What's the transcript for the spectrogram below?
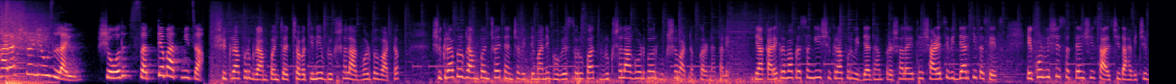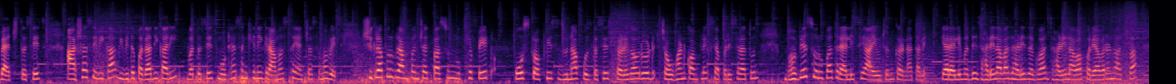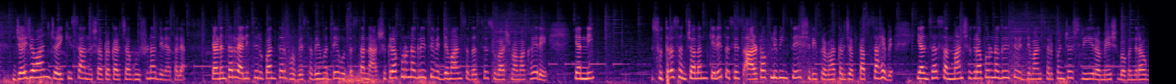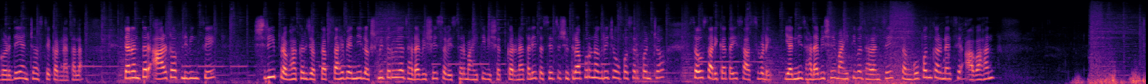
Maharashtra news live. शोध सत्य बातमीचा. शिक्रापूर ग्रामपंचायतच्या वतीने वृक्ष लागवड व वाटप. शिक्रापूर ग्रामपंचायत यांच्या विद्यमाने भव्य स्वरूपात वृक्ष लागवड व वृक्ष वाटप करण्यात आले. या कार्यक्रमाप्रसंगी शिक्रापूर विद्याधाम प्रशाला येथे शाळेचे विद्यार्थी तसेच एकोणवीसशे सत्याऐंशी सालची दहावीची बॅच तसेच आशा सेविका विविध पदाधिकारी व तसेच मोठ्या संख्येने ग्रामस्थ यांच्या समवेत शिक्रापूर ग्रामपंचायतपासून मुख्य पेठ पोस्ट ऑफिस जुना पूल तसेच तळेगाव रोड चव्हाण कॉम्प्लेक्स या परिसरातून भव्य स्वरूपात रॅलीचे आयोजन करण्यात आले. या रॅलीमध्ये झाडे लावा झाडे जगवा झाडे लावा पर्यावरण वाचवा जय जवान जय किसान अशा प्रकारच्या घोषणा देण्यात आल्या. त्यानंतर रॅलीचे रूपांतर भव्य सभेमध्ये होत असताना शिक्रापूर नगरीचे विद्यमान सदस्य सुभाष मामा खैरे यांनी सूत्रसंचालन केले तसेच आर्ट ऑफ लिव्हिंगचे श्री प्रभाकर जगताप साहेब यांचा सन्मान शिक्रापूर नगरीचे विद्यमान सरपंच श्री रमेश बबनराव गडदे यांच्या हस्ते करण्यात आला. त्यानंतर आर्ट ऑफ लिव्हिंगचे श्री प्रभाकर जगताप साहेब यांनी लक्ष्मीतरू या झाडाविषयी सविस्तर माहिती विशद करण्यात आली. तसेच शिक्रापूर नगरीचे उपसरपंच सौ सारिकाताई सासवडे यांनी झाडाविषयी माहिती व झाडांचे संगोपन करण्याचे आवाहन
